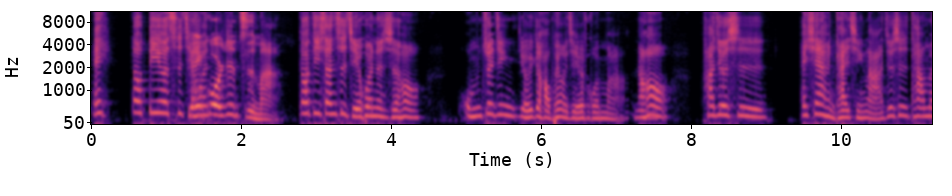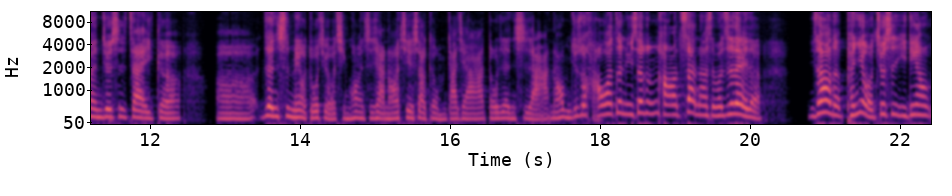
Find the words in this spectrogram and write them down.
哎、欸，到第二次结婚过日子嘛，到第三次结婚的时候。我们最近有一个好朋友结婚嘛，然后他就是，哎、欸，现在很开心啦，就是他们就是在一个呃认识没有多久的情况之下，然后介绍给我们大家都认识啊，然后我们就说好啊，这女生很好啊，赞啊什么之类的。你知道的朋友就是一定要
